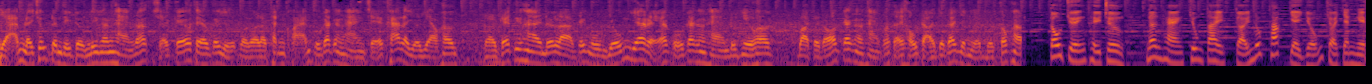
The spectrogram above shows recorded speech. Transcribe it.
Giảm lãi suất trên thị trường liên ngân hàng đó sẽ kéo theo cái việc gọi là thanh khoản của các ngân hàng sẽ khá là dồi dào hơn rồi cái thứ hai nữa là cái nguồn vốn giá rẻ của các ngân hàng được nhiều hơn và từ đó các ngân hàng có thể hỗ trợ cho các doanh nghiệp được tốt hơn Câu chuyện thị trường, ngân hàng chung tay cởi nút thắt dày vốn cho doanh nghiệp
